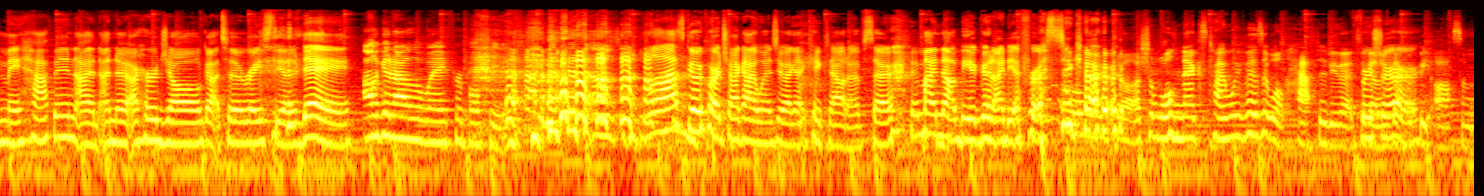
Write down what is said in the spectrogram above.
may happen. I, I know, I heard y'all got to race the other day. I'll get out of the way for both of you. the last go-kart track I went to, I got kicked out of, so it might not be a good idea for us to Oh go. my gosh. Well, next time we visit, we'll have to do that together. For together. That would be awesome.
